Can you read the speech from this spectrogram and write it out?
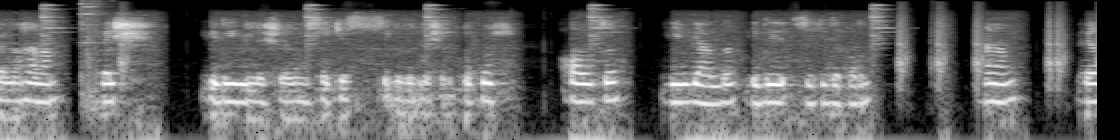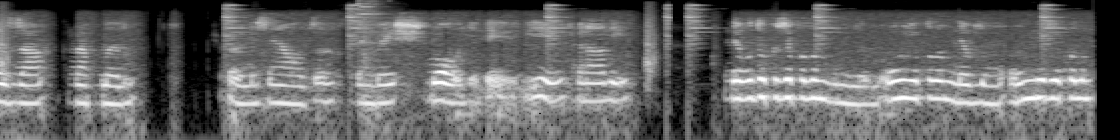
Şöyle hemen 5 7'yi birleştirelim 8 8'i birleştirelim 9 6 7 geldi 7 8 yapalım. Hemen biraz daha craftlayalım şöyle seni 6 seni 5 yo 7 iyi fena değil. Level 9 yapalım bunu level 10 yapalım level 10 11 yapalım.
